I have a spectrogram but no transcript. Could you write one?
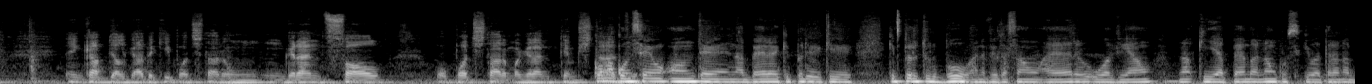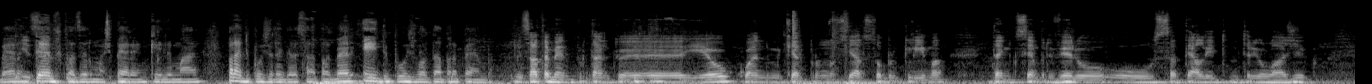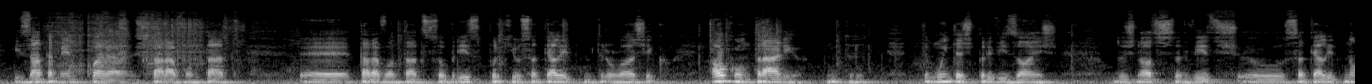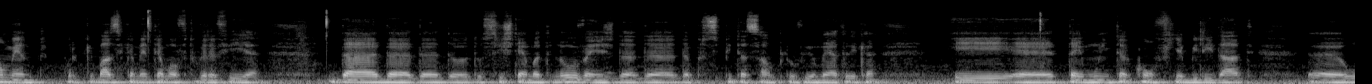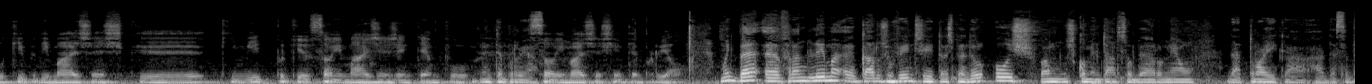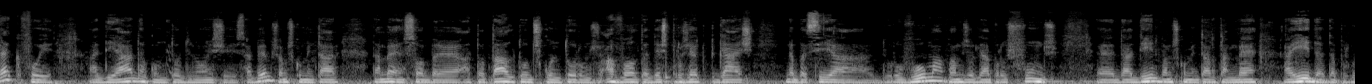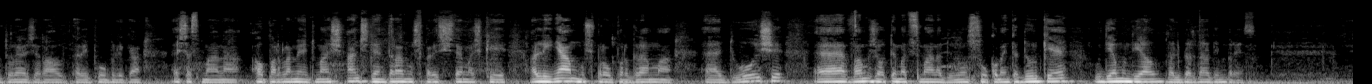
em Cabo Delgado, aqui pode estar um, um grande sol ou pode estar uma grande tempestade. Como aconteceu ontem na Beira, que, que, que perturbou a navegação aérea, o avião que a Pemba não conseguiu entrar na Beira, Exato. teve que fazer uma espera em Quilimane para depois regressar para a Beira e depois voltar para Pemba. Exatamente, portanto, eh, eu, quando me quero pronunciar sobre o clima, tenho que sempre ver o, o satélite meteorológico, exatamente para estar à vontade. Eh, estar à vontade sobre isso, porque o satélite meteorológico ao contrário de, de muitas previsões dos nossos serviços, o satélite não mente, porque basicamente é uma fotografia da, da, da, do, do, sistema de nuvens, da, precipitação pluviométrica e é, tem muita confiabilidade uh, o tipo de imagens que, que emite, porque são imagens em tempo, em tempo real. São imagens em tempo real. Muito bem, uh, Fernando Lima, uh, Carlos ouvintes e telespectador, hoje vamos comentar sobre a reunião da Troika da SADEC, que foi adiada, como todos nós sabemos. Vamos comentar também sobre a Total, todos os contornos à volta deste projeto de gás na bacia do Rovuma. Vamos olhar para os fundos eh, da DIN. Vamos comentar também a ida da Procuradoria-Geral da República esta semana ao Parlamento. Mas antes de entrarmos para esses temas que alinhamos para o programa eh, de hoje, eh, vamos ao tema de semana do nosso comentador, que é o Dia Mundial da Liberdade de Imprensa.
